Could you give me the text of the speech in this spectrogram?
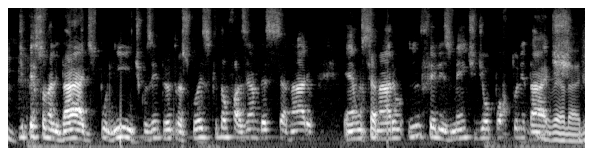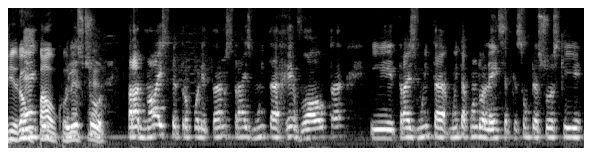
de personalidades, políticos, entre outras coisas, que estão fazendo desse cenário é um cenário, infelizmente, de oportunidade. É verdade. Virou né? um então, palco, por né? isso, é para nós petropolitanos traz muita revolta e traz muita, muita condolência, porque são pessoas que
